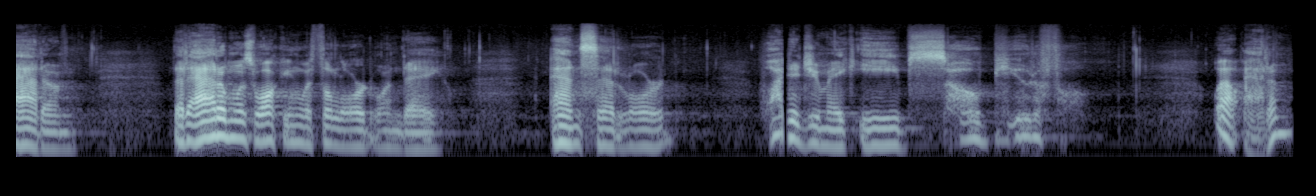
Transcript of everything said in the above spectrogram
Adam, that Adam was walking with the Lord one day and said, Lord, why did you make Eve so beautiful? Well, Adam,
